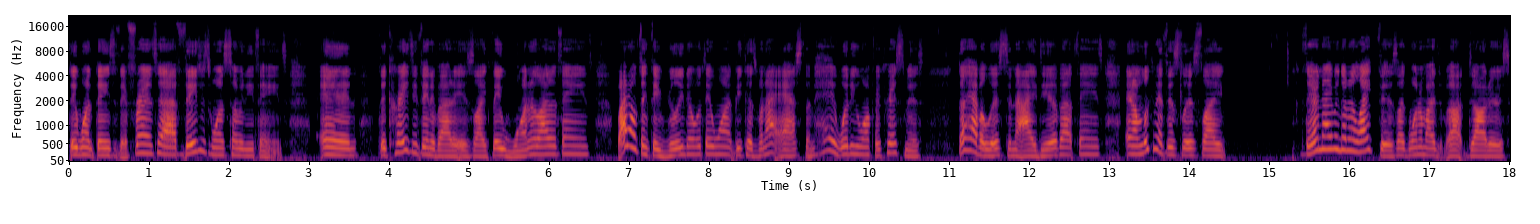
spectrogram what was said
they want things that their friends have. They just want so many things. And the crazy thing about it is like they want a lot of things, but I don't think they really know what they want because when I ask them, hey, what do you want for Christmas? They'll have a list and an idea about things. And I'm looking at this list like, they're not even going to like this. Like one of my uh, daughters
